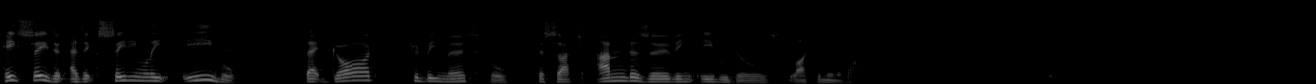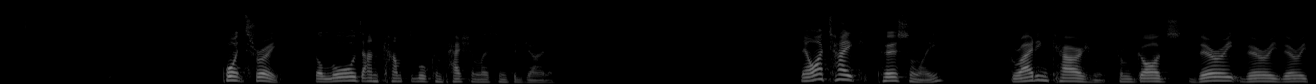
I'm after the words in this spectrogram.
he sees it as exceedingly evil that God should be merciful to such undeserving evildoers like the Ninevites. Point three the Lord's uncomfortable compassion lesson for Jonah. Now, I take personally great encouragement from God's very, very, very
